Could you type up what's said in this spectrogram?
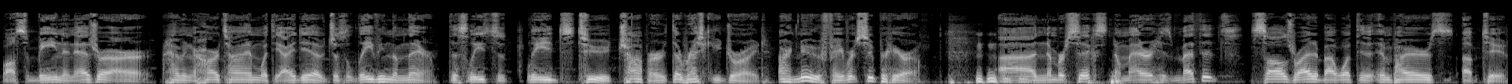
while Sabine and Ezra are having a hard time with the idea of just leaving them there. This leads to leads to Chopper, the rescue droid, our new favorite superhero. uh, number six, no matter his methods, Saw's right about what the Empire's up to.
